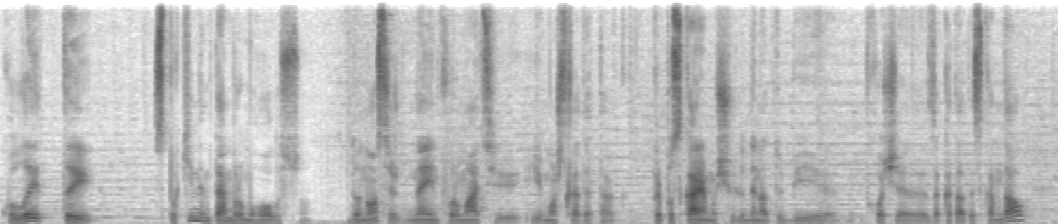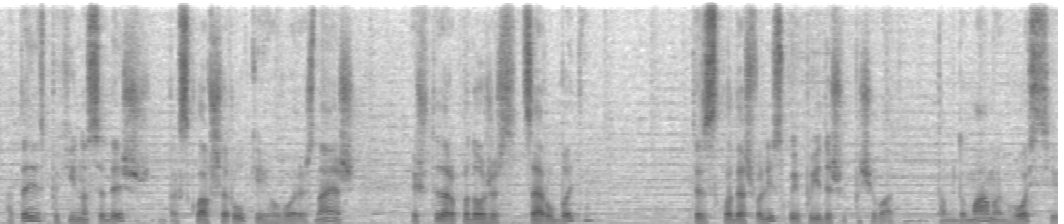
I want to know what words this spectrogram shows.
Коли ти спокійним тембром голосу доносиш до неї інформацію і можеш сказати так, припускаємо, що людина тобі хоче закатати скандал, а ти спокійно сидиш, так склавши руки і говориш, знаєш, якщо ти зараз продовжиш це робити, ти складеш валізку і поїдеш відпочивати там до мами, в гості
